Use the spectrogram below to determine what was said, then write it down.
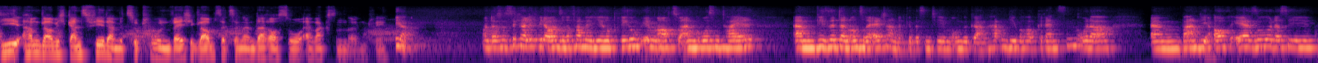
die haben, glaube ich, ganz viel damit zu tun, welche Glaubenssätze dann daraus so erwachsen irgendwie. Ja. Und das ist sicherlich wieder unsere familiäre Prägung eben auch zu einem großen Teil. Ähm, wie sind dann unsere Eltern mit gewissen Themen umgegangen? Hatten die überhaupt Grenzen oder ähm, waren die auch eher so, dass sie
